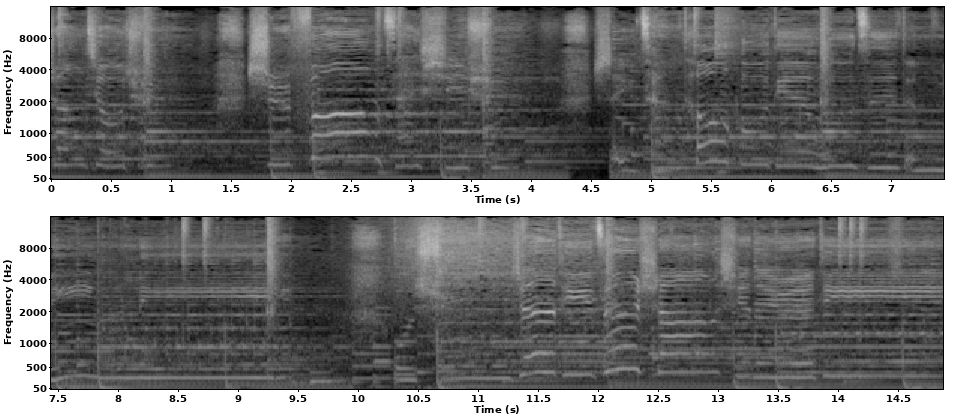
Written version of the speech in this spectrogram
章九曲，是否在唏嘘，谁参透蝴蝶无字的命理？我寻着题字上写的约定，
